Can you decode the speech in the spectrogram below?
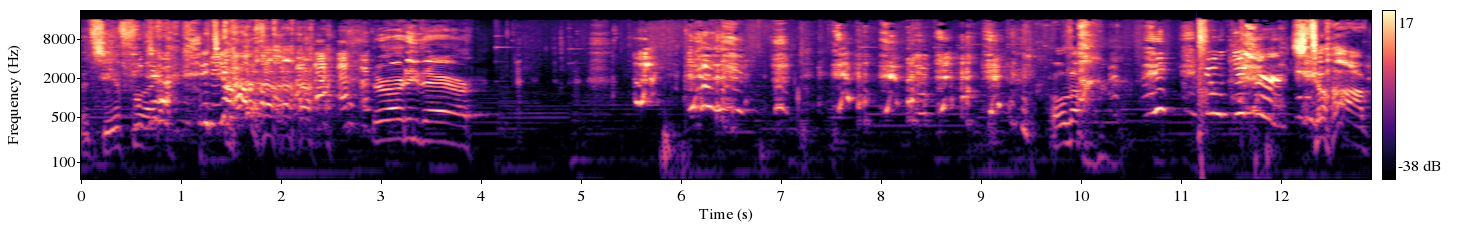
Let's see uh, a foot. They're already there. Hold on. Don't get her. Stop.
